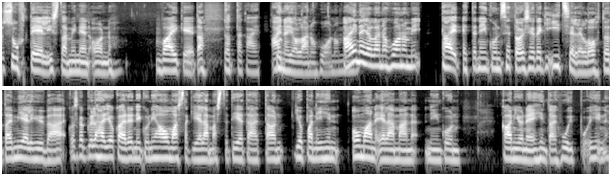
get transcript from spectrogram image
suhteellistaminen on vaikeaa. Totta kai. Aina jollain on huonommin. Aina jollain on huonommin. Tai että niin kuin se toisi jotenkin itselle lohtoa tai mielihyvää, koska kyllähän jokainen niin kuin ihan omastakin elämästä tietää, että on jopa niihin oman elämän niin kuin kanjoneihin tai huippuihin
